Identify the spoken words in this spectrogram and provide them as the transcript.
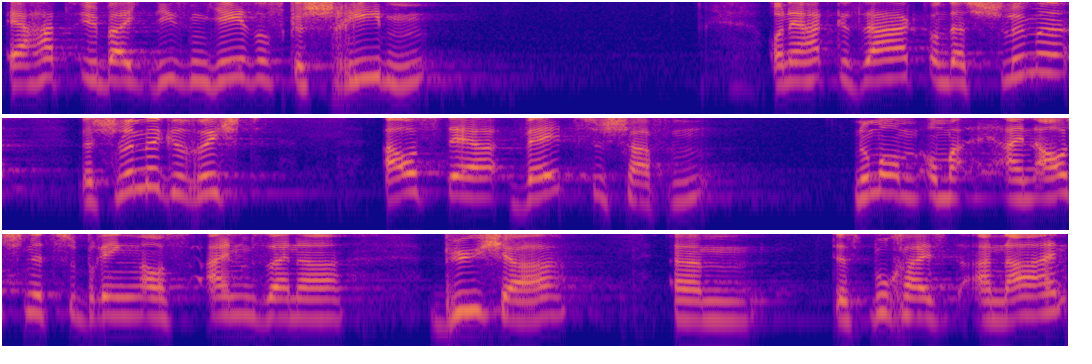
er hat über diesen Jesus geschrieben und er hat gesagt, und das schlimme, das schlimme Gerücht aus der Welt zu schaffen, nur mal um, um einen Ausschnitt zu bringen aus einem seiner Bücher, ähm, das Buch heißt Annalen,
